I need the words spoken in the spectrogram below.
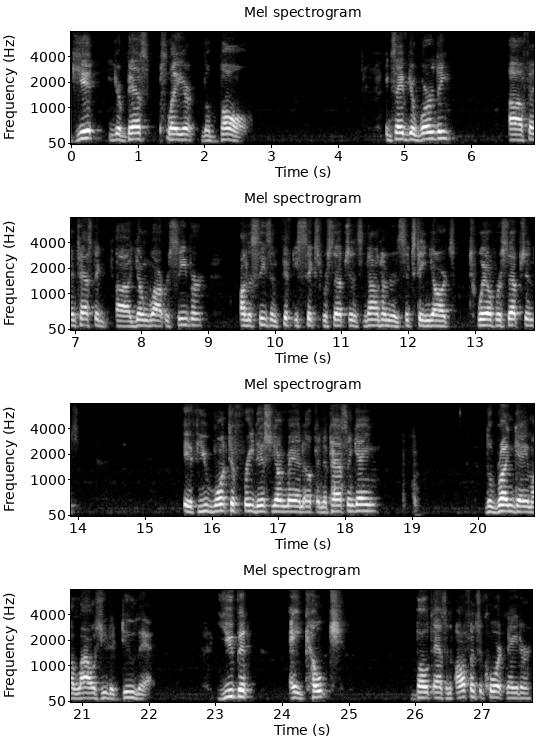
Get your best player the ball. Xavier Worthy, fantastic uh, young wide receiver on the season 56 receptions, 916 yards, 12 receptions. If you want to free this young man up in the passing game, the run game allows you to do that. You've been a coach, both as an offensive coordinator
